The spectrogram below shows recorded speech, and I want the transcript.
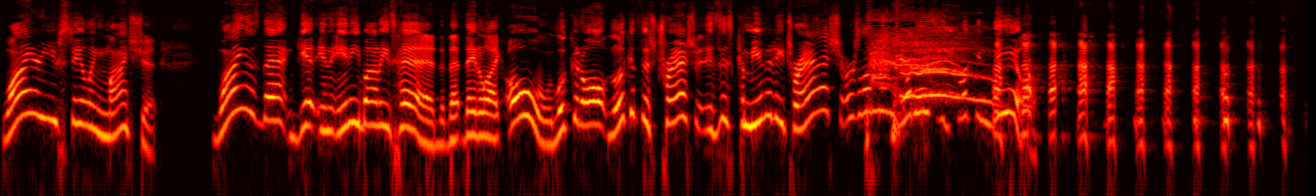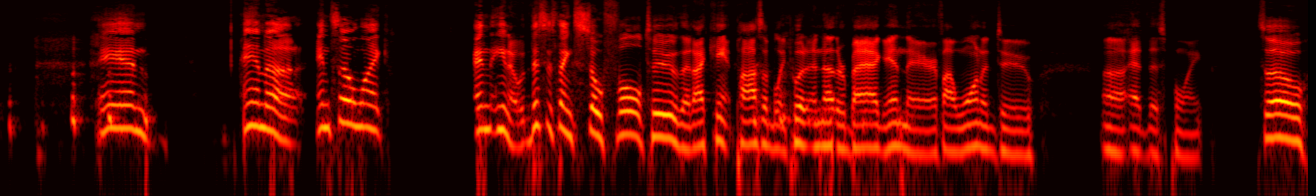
Why are you stealing my shit? Why does that get in anybody's head that they're like, oh, look at all, look at this trash. Is this community trash or something? What is the fucking deal? and and uh and so like and you know this is thing's so full too that i can't possibly put another bag in there if i wanted to uh at this point so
